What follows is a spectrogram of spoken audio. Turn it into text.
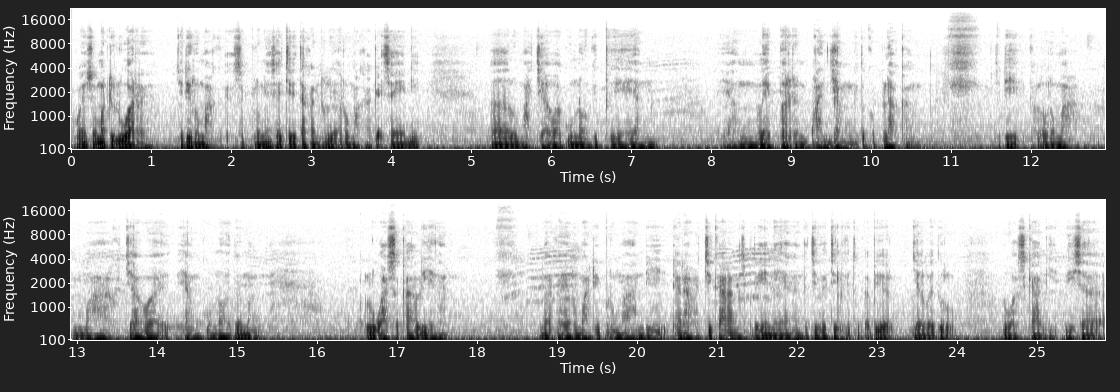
pokoknya semua di luar. Jadi rumah sebelumnya saya ceritakan dulu ya rumah kakek saya ini uh, rumah Jawa kuno gitu ya yang yang lebar dan panjang gitu ke belakang jadi kalau rumah rumah Jawa yang kuno itu emang luas sekali ya kan? Nggak kayak rumah di perumahan di daerah Cikarang seperti ini yang kecil-kecil gitu. Tapi Jawa itu luas sekali. Bisa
